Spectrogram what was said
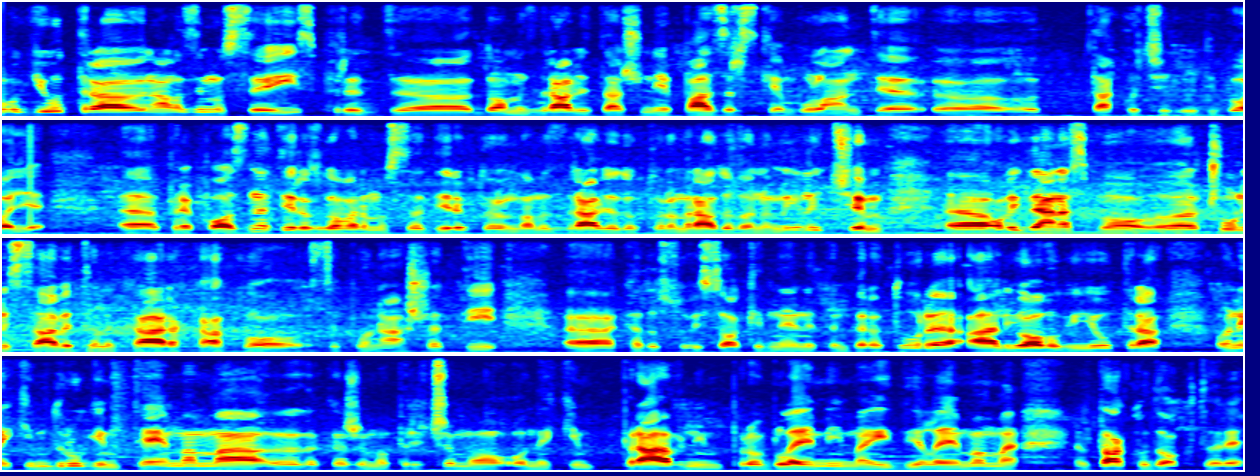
ovog jutra nalazimo se ispred Doma zdravlja, tačnije pazarske ambulante, tako će ljudi bolje prepoznati. Razgovaramo sa direktorom Doma zdravlja, doktorom Radovanom Ilićem. Ovih dana smo čuli savete lekara kako se ponašati kada su visoke dnevne temperature, ali ovog jutra o nekim drugim temama, da kažemo, pričamo o nekim pravnim problemima i dilemama. Je li tako, doktore?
